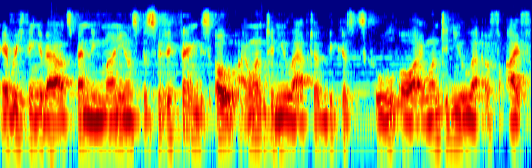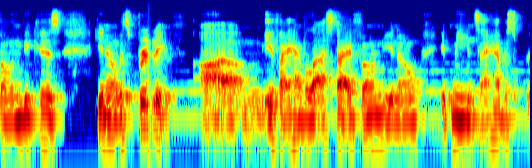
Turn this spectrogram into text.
everything about spending money on specific things. Oh, I want a new laptop because it's cool. Oh, I want a new la- iPhone because you know it's pretty. Um, if I have a last iPhone, you know, it means I have a, sp-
